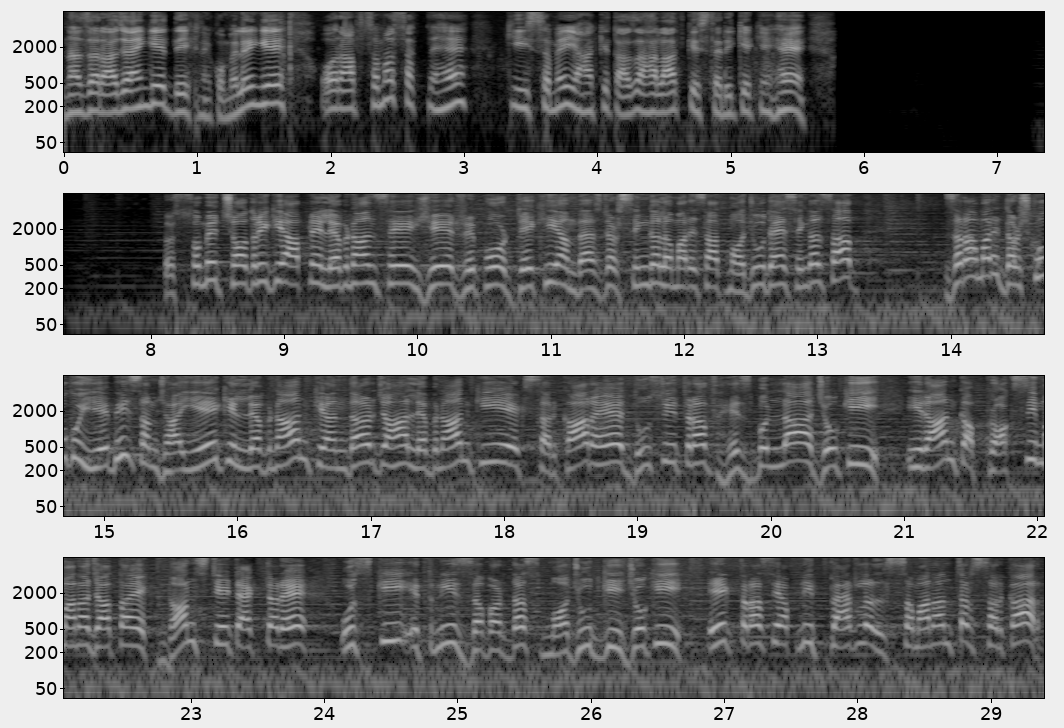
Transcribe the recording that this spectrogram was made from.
नज़र आ जाएँगे, देखने को मिलेंगे और आप समझ सकते हैं कि इस समय यहाँ के ताज़ा हालात किस तरीके के हैं। तो सुमित चौधरी की आपने लेबनान से ये रिपोर्ट देखी। एम्बेसडर सिंगल हमारे साथ मौजूद हैं। सिंगल साहब, जरा हमारे दर्शकों को यह भी समझाइए कि लेबनान के अंदर, जहाँ लेबनान की एक सरकार है, दूसरी तरफ़ हिजबुल्ला जो कि ईरान का प्रॉक्सी माना जाता है, एक नॉन स्टेट एक्टर है, उसकी इतनी ज़बरदस्त मौजूदगी, जो कि एक तरह से अपनी पैरल समानांतर सरकार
